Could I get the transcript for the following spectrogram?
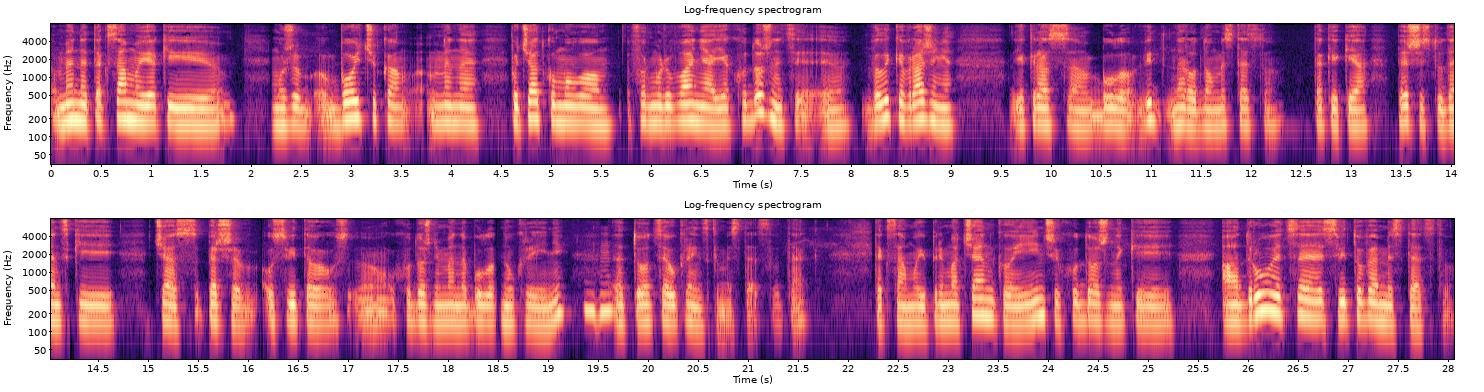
в мене так само, як і може бойчика, в мене початку мого формулювання як художниці е, велике враження якраз е, було від народного мистецтва, так як я перший студентський час перша освіта е, художня в мене була на Україні, uh то це українське мистецтво. Так Так само і Примаченко, і інші художники. А друге це світове мистецтво.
